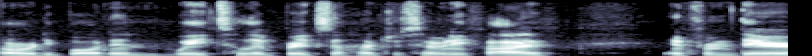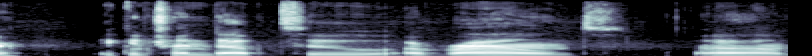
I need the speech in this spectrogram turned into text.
already bought in, wait till it breaks 175, and from there, it can trend up to around um,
